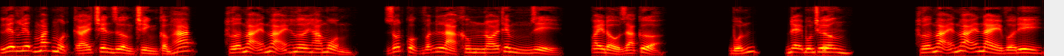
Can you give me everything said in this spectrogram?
Liếc liếc mắt một cái trên giường trình cầm hát, hứa mãi mãi hơi há mồm, rốt cuộc vẫn là không nói thêm gì, quay đầu ra cửa. 4. Đệ bốn chương. Hứa mãi mãi này vừa đi,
